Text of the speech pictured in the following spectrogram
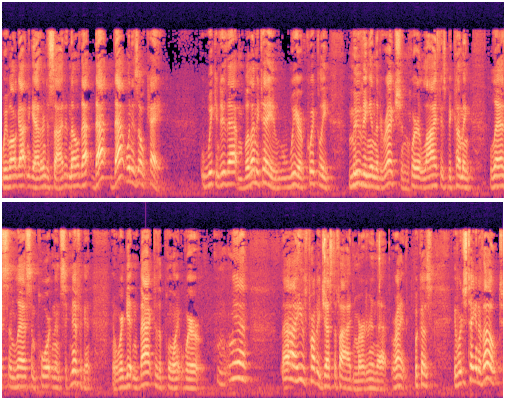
We've all gotten together and decided, no, that, that, that one is okay we can do that. But let me tell you, we are quickly moving in the direction where life is becoming less and less important and significant. And we're getting back to the point where, yeah, uh, he was probably justified in murdering that, right? Because if we're just taking a vote,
